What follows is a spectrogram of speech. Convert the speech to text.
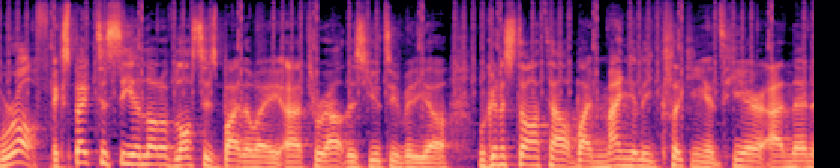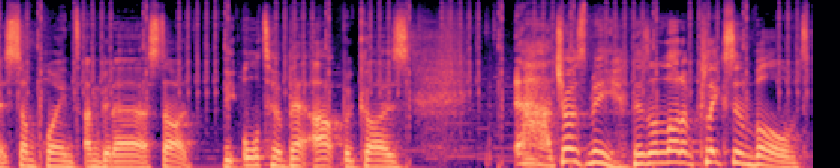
we're off. Expect to see a lot of losses, by the way, uh, throughout this YouTube video. We're going to start out by manually clicking it here, and then at some point, I'm going to start the auto bet up because, ah, trust me, there's a lot of clicks involved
